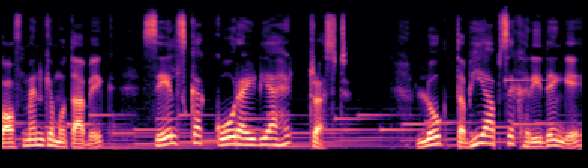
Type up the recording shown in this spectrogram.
कॉफमैन के मुताबिक, सेल्स का कोर आइडिया है ट्रस्ट। लोग तभी आपसे खरीदेंगे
